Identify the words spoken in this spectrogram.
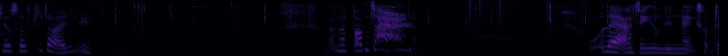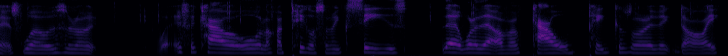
yourself to die, didn't you? Run the bum down. What they're adding in the next update as well is like if a cow or like a pig or something sees that one of the other cow, pigs or anything die,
